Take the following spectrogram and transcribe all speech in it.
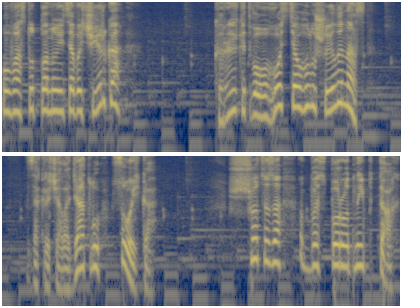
У вас тут планується вечірка? Крики твого гостя оглушили нас. закричала дятлу Сойка. Що це за безпородний птах,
